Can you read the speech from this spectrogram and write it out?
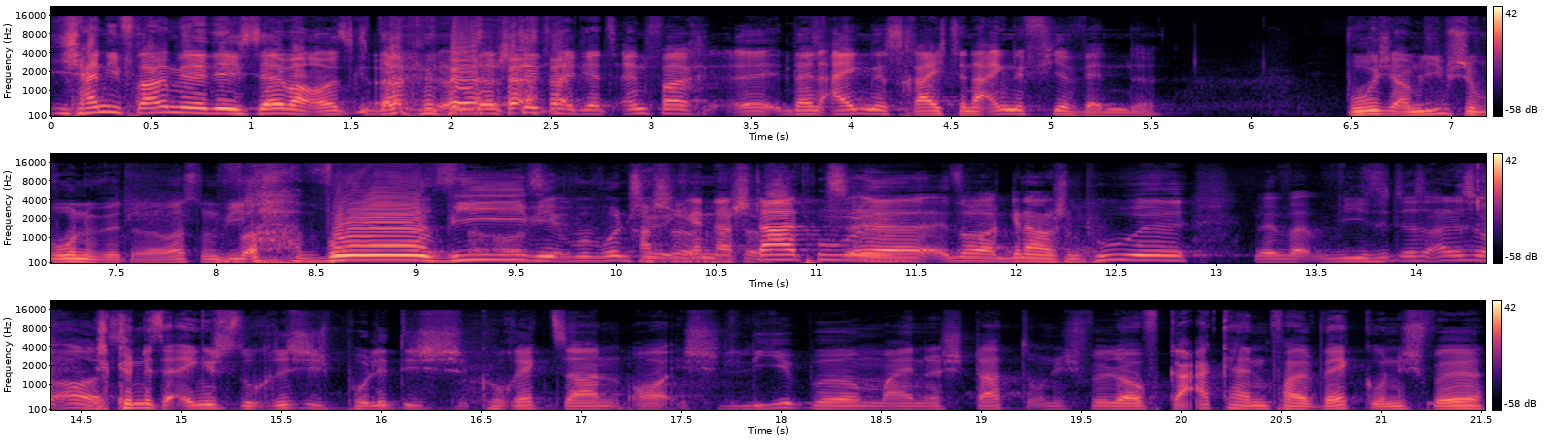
ich habe die Frage mir natürlich selber ausgedacht und da steht halt jetzt einfach äh, dein eigenes Reich, deine eigene vier Wände. Wo ich am liebsten wohnen würde oder was und wie ich, Wo, wie, wie, wo wohnst du in der Stadt? Äh, so, genau, schon Pool. Wie sieht das alles so aus? Ich könnte jetzt eigentlich so richtig politisch korrekt sagen, oh, ich liebe meine Stadt und ich will da auf gar keinen Fall weg und ich will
